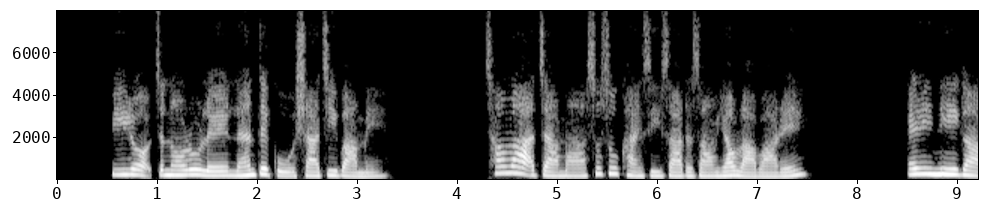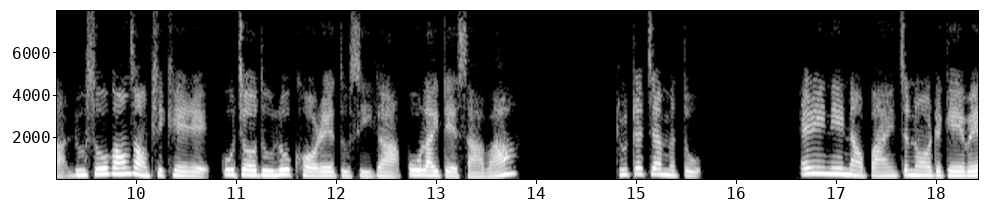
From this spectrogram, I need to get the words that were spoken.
။ပြီးတော့ကျွန်တော်တို့လည်းလမ်းတစ်ကိုရှာကြည့်ပါမယ်။6လအကြာမှာစုစုခိုင်စီစာတစ်စောင်ရောက်လာပါတယ်။အဲဒီနေ့ကလူဆိုးကောင်းဆောင်ဖြစ်ခဲ့တဲ့ကိုကျော်သူလို့ခေါ်တဲ့သူစီကပိုးလိုက်တဲ့စာပါ။ဒုတက်ကြက်မတို့အဲ့ဒီနေ့နောက်ပိုင်းကျွန်တော်တကယ်ပဲ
